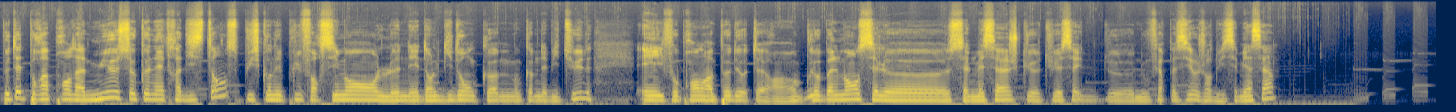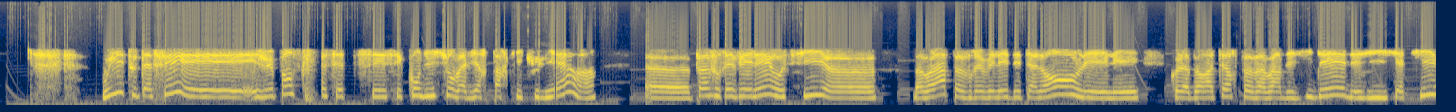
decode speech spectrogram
peut-être pour apprendre à mieux se connaître à distance, puisqu'on n'est plus forcément le nez dans le guidon comme, comme d'habitude, et il faut prendre un peu de hauteur. Hein. Globalement, c'est le, le message que tu essayes de nous faire passer aujourd'hui, c'est bien ça? Oui, tout à fait. Et, je pense que ces, conditions, on va dire, particulières, hein, peuvent révéler aussi, euh, bah voilà, peuvent révéler des talents. Les, les, collaborateurs peuvent avoir des idées, des initiatives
